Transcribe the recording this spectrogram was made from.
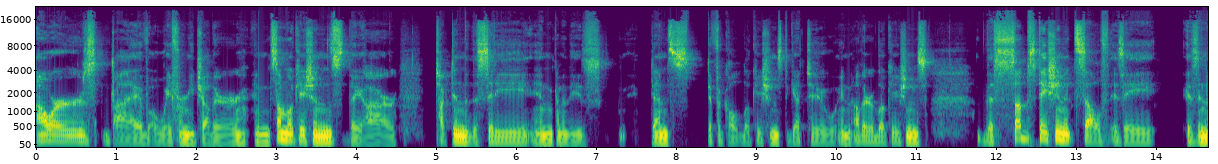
hours drive away from each other. In some locations, they are tucked into the city in kind of these dense, difficult locations to get to. In other locations, the substation itself is a is an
